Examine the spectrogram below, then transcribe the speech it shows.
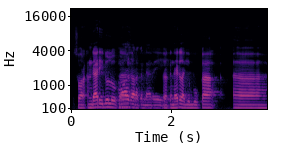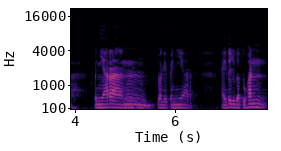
Suara Kendari dulu Oh, kan. suara kendari. Suara Kendari lagi buka eh, penyiaran Hmm. sebagai penyiar. Nah, itu juga Tuhan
